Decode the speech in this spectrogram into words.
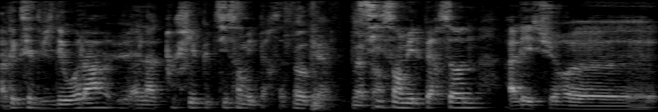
avec cette vidéo-là, elle a touché plus de 600 000 personnes. Ok. 600 000 personnes allez sur, euh,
